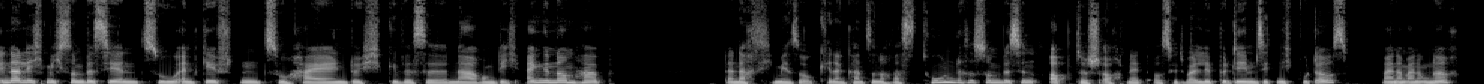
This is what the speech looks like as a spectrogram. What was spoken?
innerlich mich so ein bisschen zu entgiften, zu heilen durch gewisse Nahrung, die ich eingenommen habe. Dann dachte ich mir so, okay, dann kannst du noch was tun, dass es so ein bisschen optisch auch nett aussieht, weil Lipödem sieht nicht gut aus, meiner Mhm. Meinung nach.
